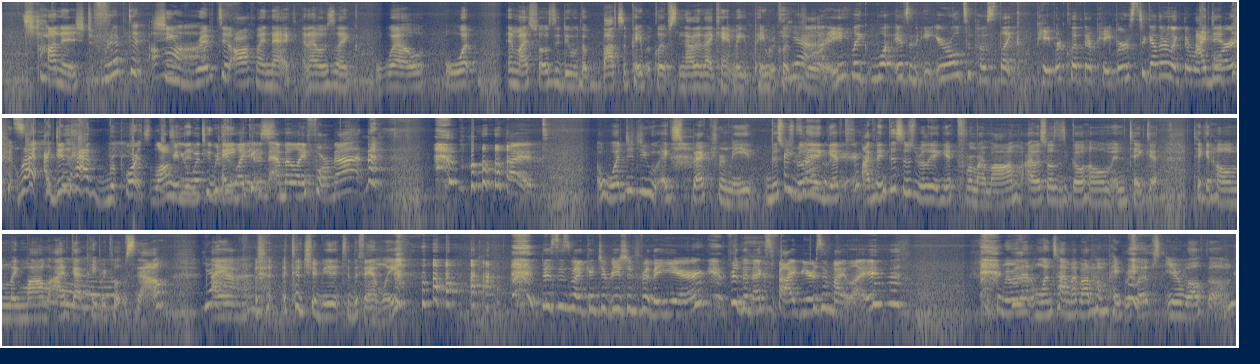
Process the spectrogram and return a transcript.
punished. Ripped it off. She ripped it off my neck, and I was like, "Well, what am I supposed to do with a box of paper clips now that I can't make paper clip jewelry?" Like, what is an eight-year-old supposed to like paperclip their papers together, like the I reports? did right. I didn't have reports longer than would, two would pages. you like it in MLA format? what? What did you expect from me? This was really a gift. I think this was really a gift for my mom. I was supposed to go home and take it, take it home. Like, mom, I've got paper clips now. I Yeah. have contributed to the family. This is my contribution for the year, for the next five years of my life. Remember that one time I bought home paper clips? You're welcome.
